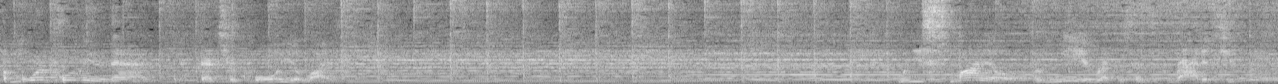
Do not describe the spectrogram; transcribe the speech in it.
But more importantly than that, it affects your quality of life. When you smile, for me, it represents gratitude.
